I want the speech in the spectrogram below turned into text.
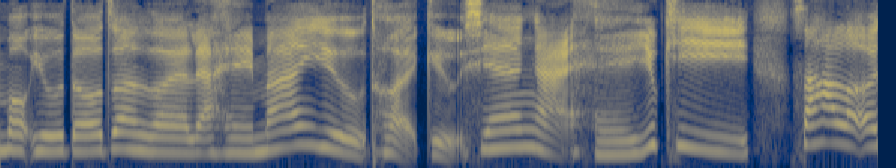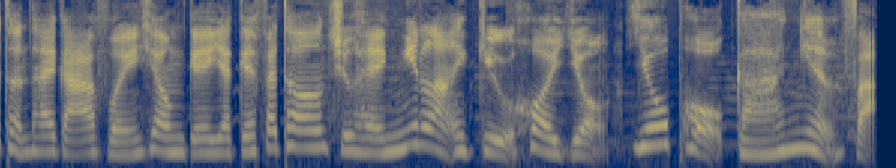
目又到转来了，系漫游台九线，我系 Yuki。接下来要同大家分享嘅一个活动，就系二零一九海洋优普嘉年华，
